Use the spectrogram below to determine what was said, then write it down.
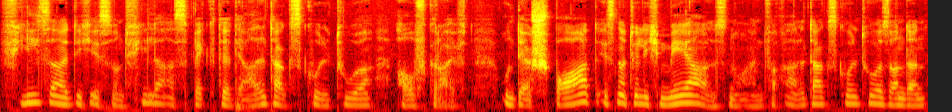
vielseitig ist und viele Aspekte der Alltagskultur aufgreift. Und der Sport ist natürlich mehr als nur einfach Alltagskultur, sondern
